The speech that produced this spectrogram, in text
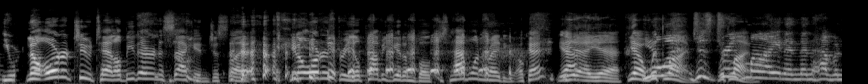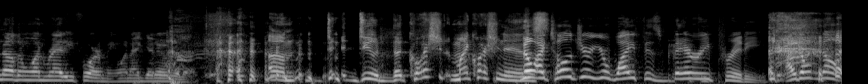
you were No, order two, Ted. I'll be there in a second. Just like you know, order three. You'll probably get them both. Just have one ready. Okay? Yeah. Yeah, yeah, Yeah, You with know what? lime, Just with drink lime. mine and then have another one ready for me when I get over there. um, d- dude, the question, my question is, No, I told you your wife is very pretty. I don't know.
